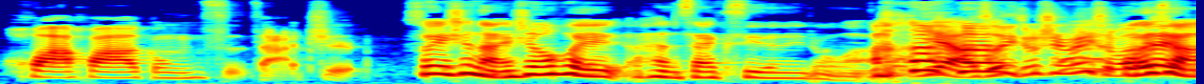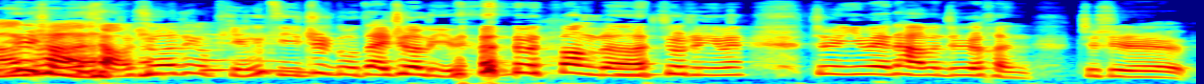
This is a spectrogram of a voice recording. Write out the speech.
花花公子杂志，所以是男生会很 sexy 的那种吗？Yeah，所以就是为什么为什么想说这个评级制度在这里 放着，就是因为就是因为他们就是很就是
